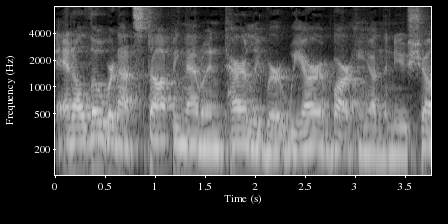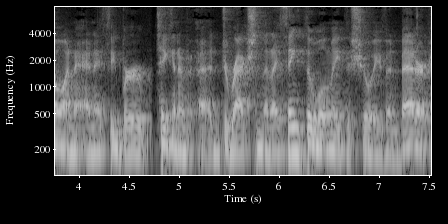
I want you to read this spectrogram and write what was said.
And although we're not stopping that entirely, we're we are embarking on the new show, and, and I think we're taking a, a direction that I think that will make the show even better.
